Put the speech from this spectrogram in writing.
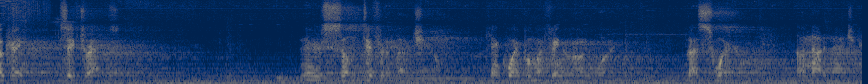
Okay, safe travels. There's something different about you. Can't quite put my finger on what. But I swear, I'm not imagining.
